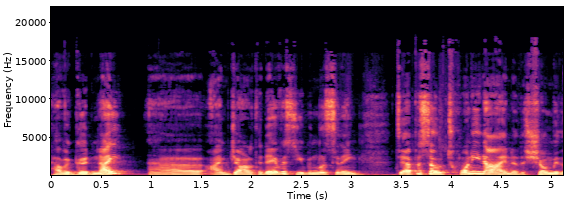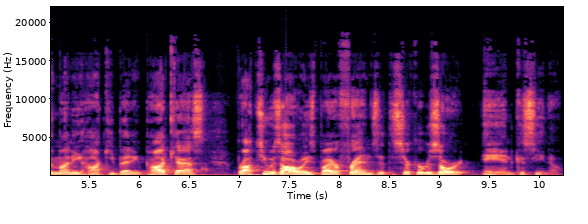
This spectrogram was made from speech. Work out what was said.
Have a good night. Uh, I'm Jonathan Davis. You've been listening to episode 29 of the Show Me the Money Hockey Betting Podcast, brought to you as always by our friends at the Circa Resort and Casino.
